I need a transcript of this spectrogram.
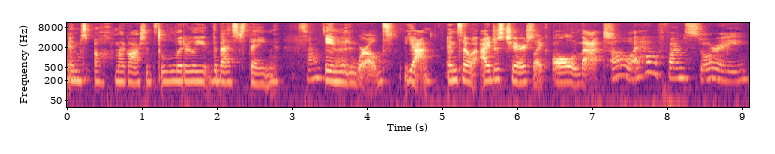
and oh my gosh, it's literally the best thing Sounds in good. the world. Yeah. And so I just cherish like all of that. Oh, I have a fun story.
